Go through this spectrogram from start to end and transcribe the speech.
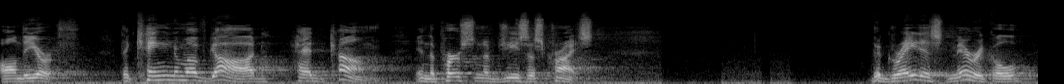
on the earth. The kingdom of God had come in the person of Jesus Christ. The greatest miracle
